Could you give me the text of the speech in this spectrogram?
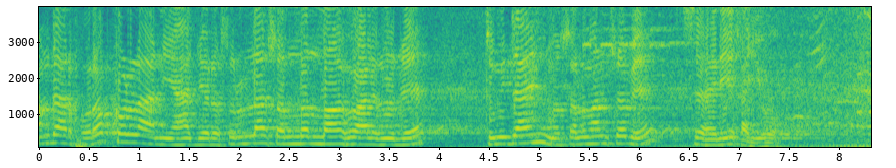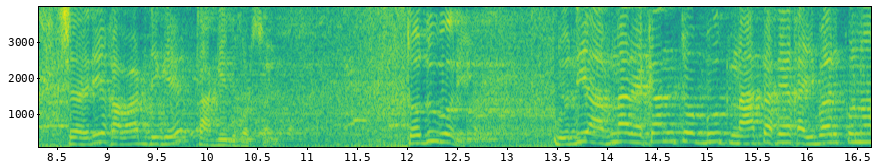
আমরা ফরক করলা নিয়া যে রসুল্লাহ সাল্লাহ আলম যে তুমি তাই মুসলমান সবে সেহরি খাইও। সেহরি খাওয়ার দিকে তাকিদ করছেন তদুপরি যদি আপনার একান্ত বুক না থাকে, খাইবার কোনো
